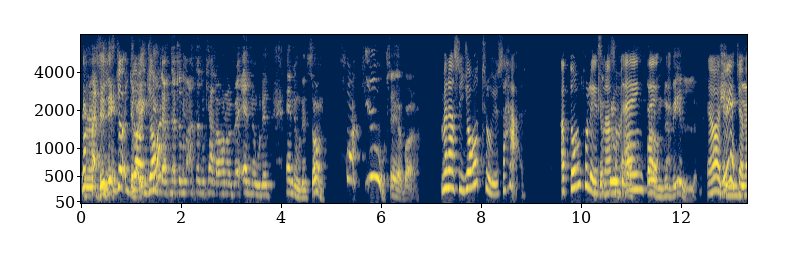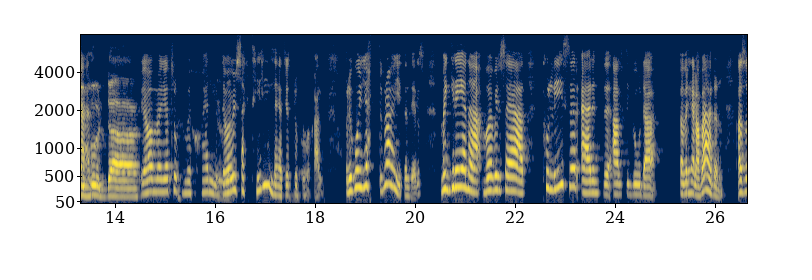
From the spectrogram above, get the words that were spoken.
Nej, men alltså, det, jag, det var ju jag, kul att, att, de, att de kallar honom för n-ordet, n-ordetsson. Fuck you, säger jag bara. men alltså jag tror ju så här. Att de Du kan poliserna tro som på är vad inte... fan du vill. Ja det vet jag väl. buddha. Ja men jag tror på mig själv. Det har jag ju sagt till dig att jag tror på mig själv. Och det går jättebra hittills. Men grejen är, vad jag vill säga är att poliser är inte alltid goda över hela världen. Alltså,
